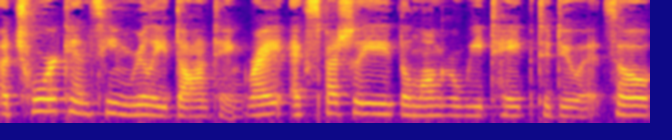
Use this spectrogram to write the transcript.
a chore can seem really daunting right? Especially the longer we take to do it. So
